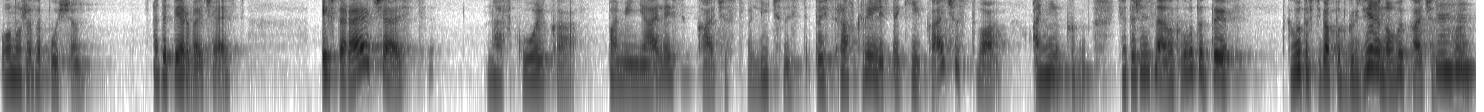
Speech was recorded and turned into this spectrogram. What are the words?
он уже запущен. Это первая часть. И вторая часть, насколько поменялись качества личности. То есть раскрылись такие качества, они, как, я даже не знаю, ну как будто ты как будто в тебя подгрузили новые качества. Mm-hmm.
